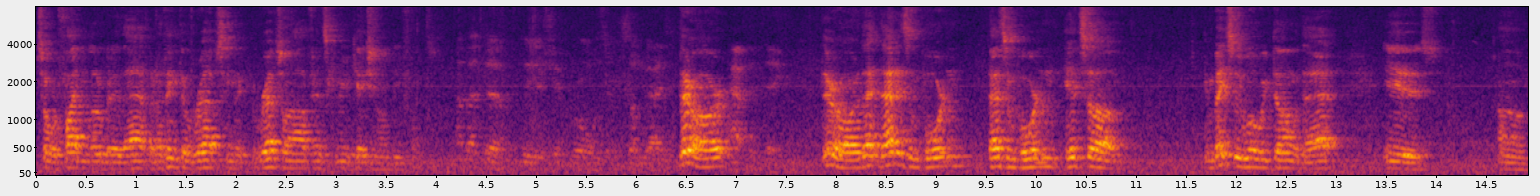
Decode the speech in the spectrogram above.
so we're fighting a little bit of that, but I think the reps and the reps on offense, communication on defense. How about the leadership roles that some guys There are, have to take? There are. That that is important. That's important. It's uh, and basically what we've done with that is um,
